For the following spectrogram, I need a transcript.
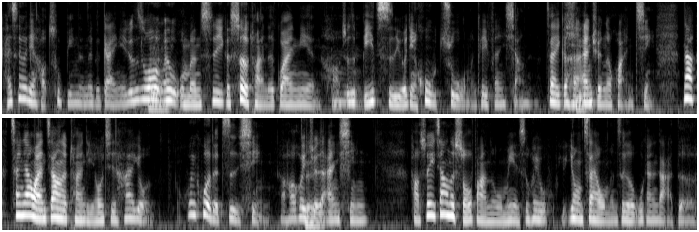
还是有点好促兵的那个概念，就是说，哎我们是一个社团的观念，好，就是彼此有点互助，我们可以分享，在一个很安全的环境。那参加完这样的团体以后，其实他有会获得自信，然后会觉得安心。好，所以这样的手法呢，我们也是会用在我们这个乌干达的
